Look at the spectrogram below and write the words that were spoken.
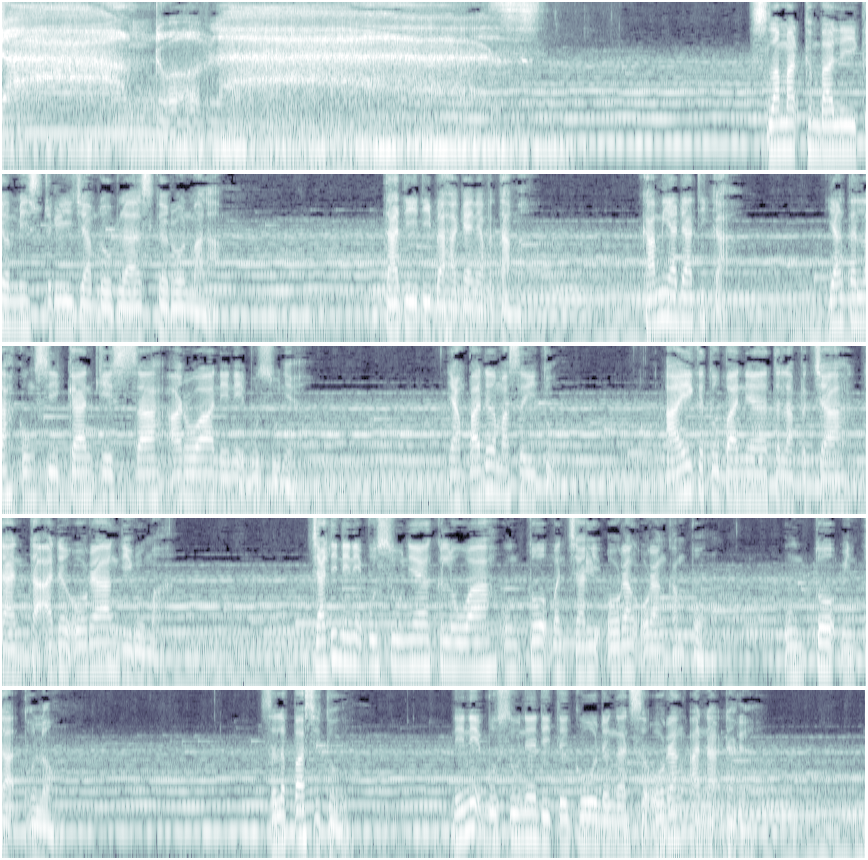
Jam 12 Selamat kembali ke Misteri Jam 12 Gerun Malam. Tadi di bahagian yang pertama Kami ada Atika Yang telah kongsikan kisah arwah nenek busunya. Yang pada masa itu Air ketubannya telah pecah dan tak ada orang di rumah jadi nenek busunya keluar untuk mencari orang-orang kampung untuk minta tolong. Selepas itu, nenek busunya ditegur dengan seorang anak dara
